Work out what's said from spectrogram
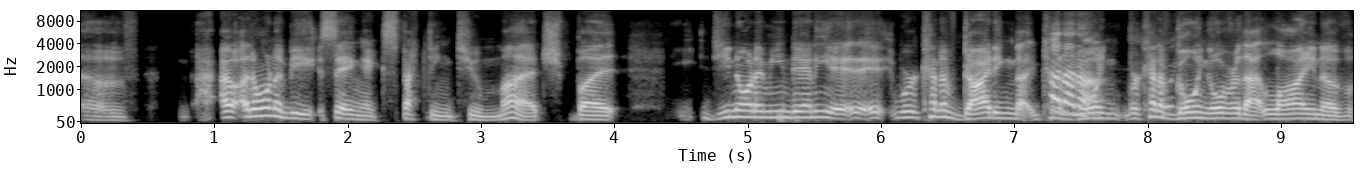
of, I, I don't want to be saying expecting too much, but do you know what I mean, Danny? It, it, we're kind of guiding that, kind no, of no, going, no. we're kind of going over that line of,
